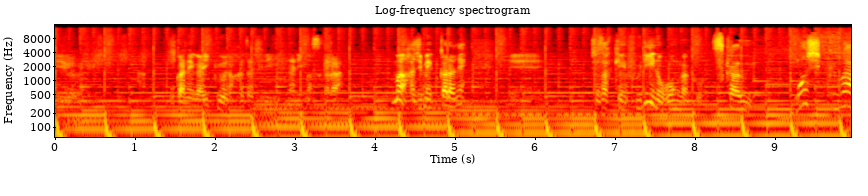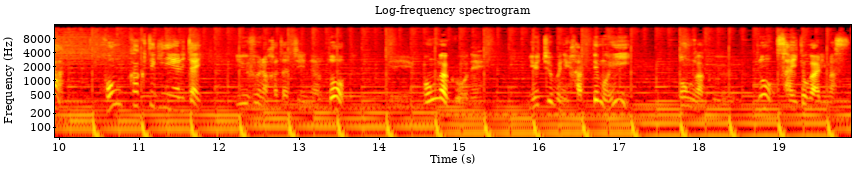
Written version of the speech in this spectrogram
え、お金がいくような形になりますからまあ初めからね、えー、著作権フリーの音楽を使う。もしくは本格的にやりたいという風な形になると、えー、音楽をね YouTube に貼ってもいい音楽のサイトがあります。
